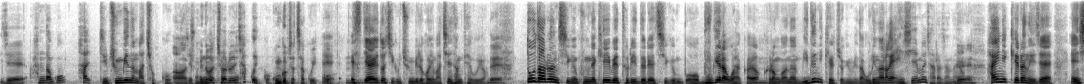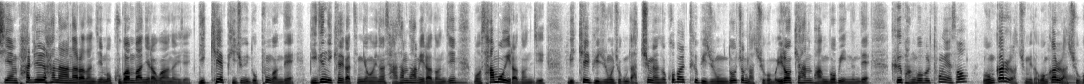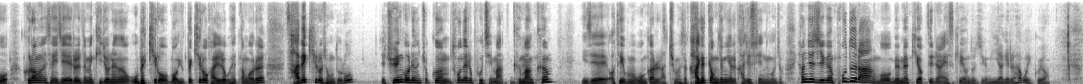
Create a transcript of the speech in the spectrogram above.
이제 한다고 할 지금 준비는 마쳤고 아, 이제 준비도 공급처를 마쳤고. 찾고 있고 공급차 찾고 있고 네, 음. SDI도 지금 준비를 거의 마친 상태고요. 네. 또 다른 지금 국내 K 배터리들의 지금 뭐 무기라고 할까요? 음. 그런 거는 mid 니켈 쪽입니다. 우리나라가 NCM을 잘하잖아요. 네. high니켈은 이제 NCM 81 하나하나라든지 뭐 구반반이라고 음. 하는 이제 니켈 비중이 높은 건데 mid 니켈 같은 경우에는 433이라든지 음. 뭐 352라든지 니켈 비중을 조금 낮추면서 코발트 비중도 좀 낮추고 뭐 이렇게 하는 방법이 있는데 그 방법을 통해서 원가를 낮춥니다. 원가를 어. 낮추고 그러면서 이제 예를 들면 기존에는 500km 뭐 600km 가려고 했던 거를 400km 정도로 주행 거리는 조금 손해를 보지만 네. 그만큼 이제 어떻게 보면 원가를 낮추면서 가격 경쟁력을 가질 수 있는 거죠. 현재 지금 포드랑 뭐 몇몇 기업들이랑 SK온도 지금 이야기를 하고 있고요.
